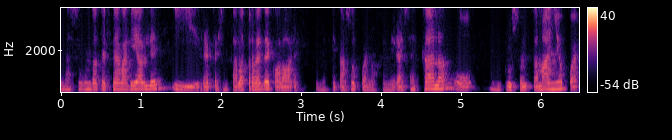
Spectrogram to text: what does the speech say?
una segunda o tercera variable y representarlo a través de colores. En este caso, pues nos genera esa escala o incluso el tamaño, pues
